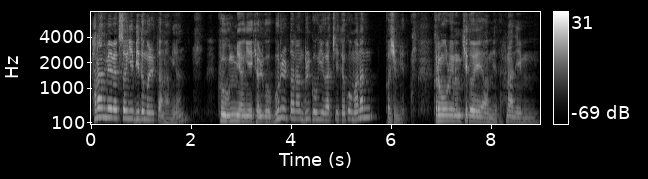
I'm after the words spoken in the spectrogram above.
하나님의 백성이 믿음을 떠나면 그 운명이 결국 물을 떠난 물고기 같이 되고 마는 것입니다. 그러면 우리는 기도해야 합니다. 하나님,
